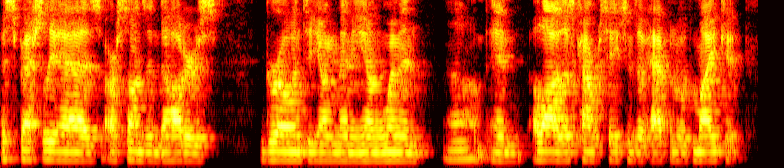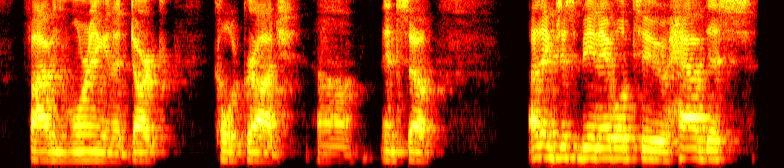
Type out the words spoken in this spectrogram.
especially as our sons and daughters grow into young men and young women. Um, and a lot of those conversations have happened with Mike at five in the morning in a dark, cold garage. Uh, and so I think just being able to have this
